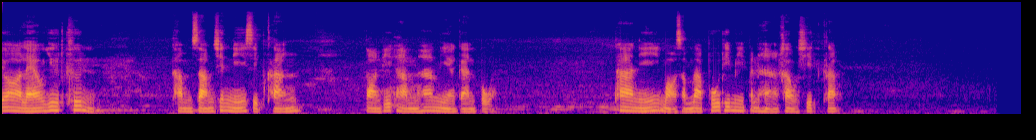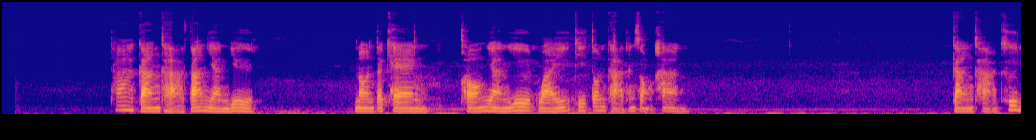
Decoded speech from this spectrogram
ย่อแล้วยืดขึ้นทำซ้ำเช่นนี้สิบครั้ง ตอนที่ทำห้ามมีอาการปวด ท่านี้เหมาะสำหรับผู้ที่มีปัญหาเข่าชิดครับ ท่ากางขาต้านยางยืด นอนตะแคง คล้องยางยืดไว้ที่ต้นขาทั้งสองข้าง กางขาขึ้น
